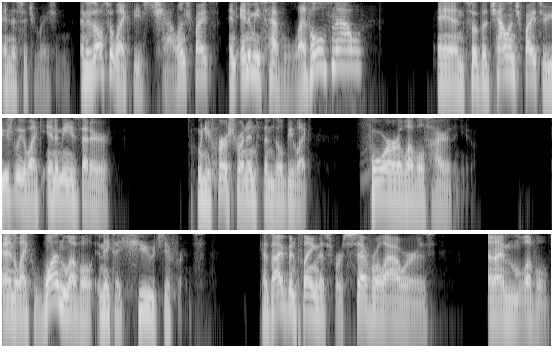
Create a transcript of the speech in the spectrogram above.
in this situation. And there's also like these challenge fights and enemies have levels now. And so the challenge fights are usually like enemies that are when you first run into them they'll be like four levels higher than you. And like one level it makes a huge difference. Cuz I've been playing this for several hours and I'm level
